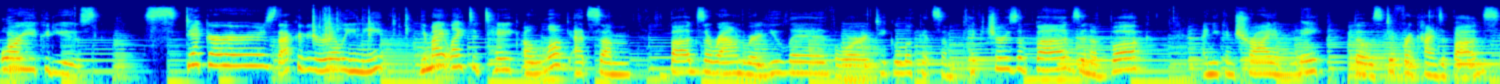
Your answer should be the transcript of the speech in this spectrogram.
Or you could use stickers. That could be really neat. You might like to take a look at some bugs around where you live or take a look at some pictures of bugs in a book and you can try and make those different kinds of bugs.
